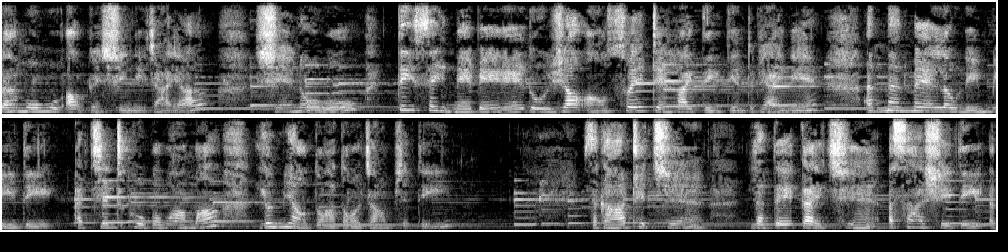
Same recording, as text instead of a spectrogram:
လွှမ်းမိုးမှုအောက်တွင်ရှိနေကြရာရှင်တို့ကို တိစိတ်နေပေသို့ရောက်အောင်ဆွဲတင်လိုက်တဲ့တင်တပြိုင်နက်အမှန်မဲ့လုံနေမိသည့်အချင်းတစ်ခုဘဝမှာလွတ်မြောက်သွားသောကြောင့်ဖြစ်သည်စကားထစ်ခြင်းလက်သေးကြိုက်ခြင်းအစရှိသည့်အ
